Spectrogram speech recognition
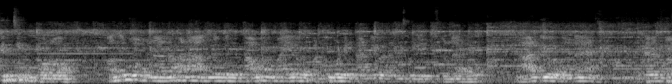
திருச்சிக்கு போகிறோம் வந்து போனாலும் ஆனால் அங்கே கொஞ்சம் தாமதமாகி ஒரு பட்டுக்கோடி தாண்டி வரேன்னு சொல்லிட்டு சொன்னார். நாட்டி உடனே சிறப்பு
